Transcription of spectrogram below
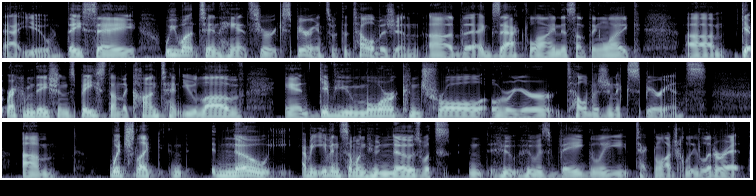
at you. They say, We want to enhance your experience with the television. Uh, the exact line is something like, um, Get recommendations based on the content you love and give you more control over your television experience. Um, which, like, no, I mean, even someone who knows what's, who, who is vaguely technologically literate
